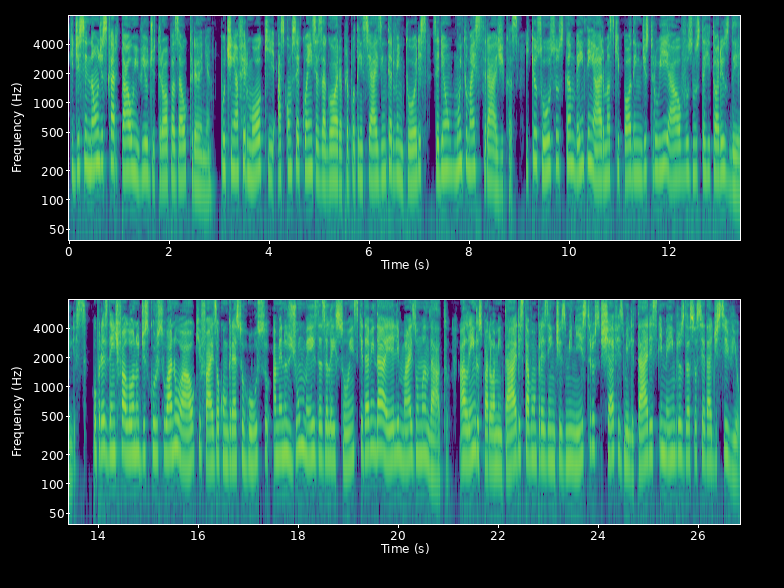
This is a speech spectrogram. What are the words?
que disse não descartar o envio de tropas à Ucrânia. Putin afirmou que as consequências agora para potenciais interventores seriam muito mais trágicas e que os russos também têm armas que podem destruir alvos nos territórios deles. O presidente falou no discurso anual que faz ao Congresso russo a menos de um mês das eleições que devem dar a ele mais um mandato. Além dos parlamentares, estavam presentes ministros, chefes militares e membros da sociedade civil.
